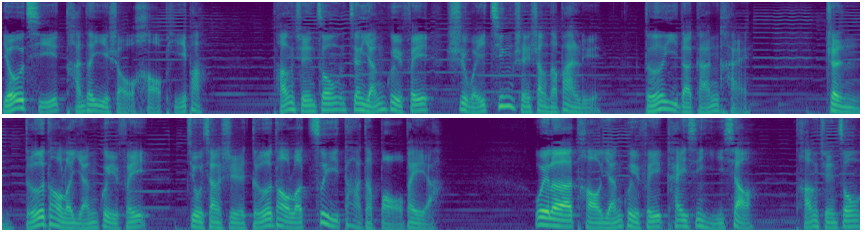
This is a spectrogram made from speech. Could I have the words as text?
尤其弹得一手好琵琶。唐玄宗将杨贵妃视为精神上的伴侣，得意的感慨：“朕得到了杨贵妃，就像是得到了最大的宝贝啊！”为了讨杨贵妃开心一笑，唐玄宗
